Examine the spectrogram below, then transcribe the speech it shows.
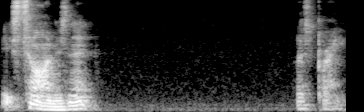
It's time, isn't it? Let's pray.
